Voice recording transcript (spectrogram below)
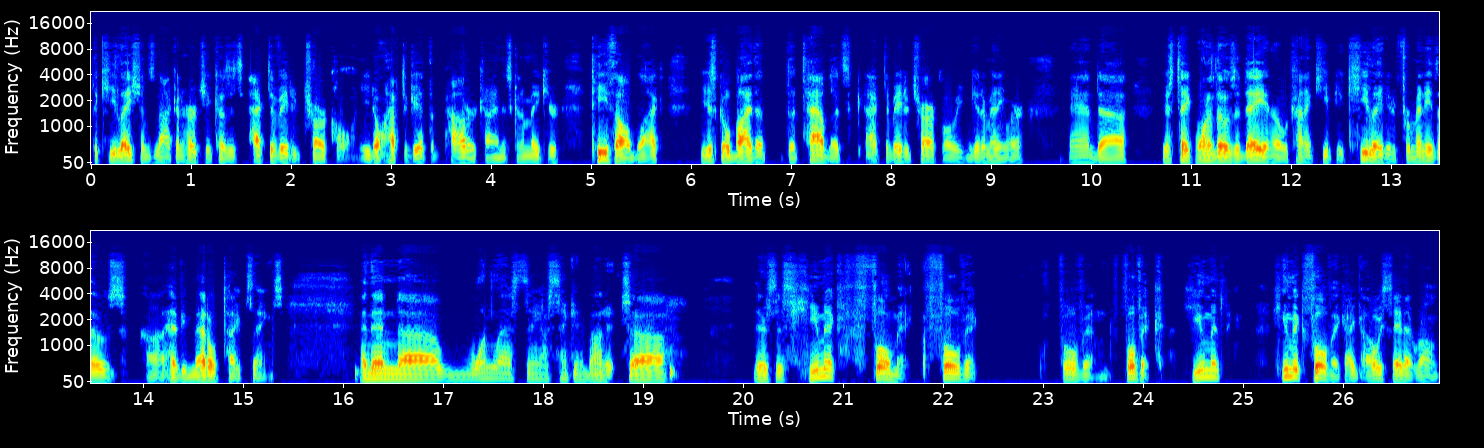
the chelation is not going to hurt you because it's activated charcoal. You don't have to get the powder kind that's going to make your teeth all black. You just go buy the the tablets, activated charcoal. You can get them anywhere, and uh, just take one of those a day, and it'll kind of keep you chelated for many of those uh, heavy metal type things. And then uh, one last thing I was thinking about it. Uh, there's this humic fulvic, fulvic fulvin, fulvic, human, humic fulvic. I always say that wrong.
